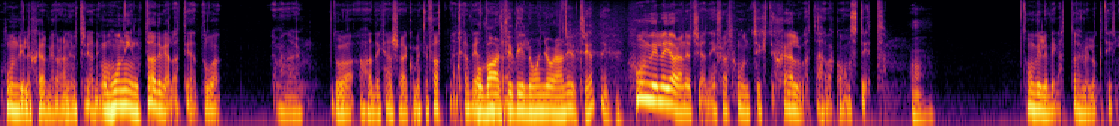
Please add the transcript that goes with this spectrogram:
Hon ville själv göra en utredning. Om hon inte hade velat det, då, jag menar, då hade kanske det här kommit ifatt mig. och varför inte. ville hon göra en utredning? Hon ville göra en utredning för att hon tyckte själv att det här var konstigt. Ja. Hon ville veta hur det låg till.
